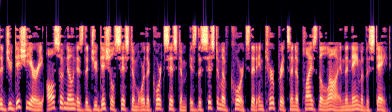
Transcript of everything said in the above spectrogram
The judiciary also known as the judicial system or the court system is the system of courts that interprets and applies the law in the name of the state.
